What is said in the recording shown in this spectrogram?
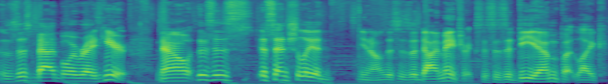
is this bad boy right here. Now, this is essentially a, you know, this is a dye matrix. This is a DM, but like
